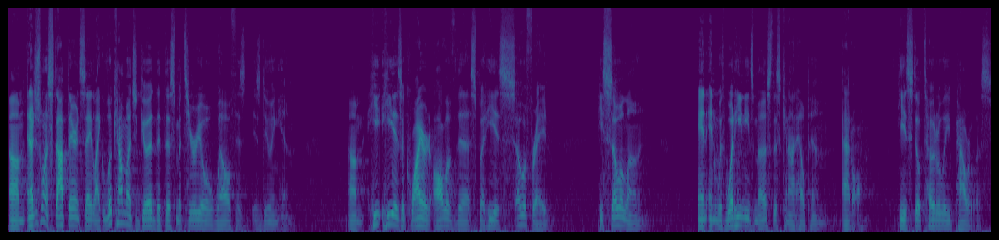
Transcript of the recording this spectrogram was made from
Um, and I just want to stop there and say, like, look how much good that this material wealth is, is doing him. Um, he, he has acquired all of this, but he is so afraid. He's so alone. And, and with what he needs most, this cannot help him at all. He is still totally powerless.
